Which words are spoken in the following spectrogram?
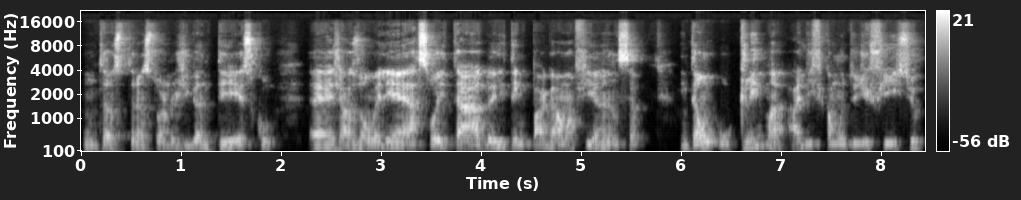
um trans, transtorno gigantesco. É, Jason ele é açoitado, ele tem que pagar uma fiança. Então o clima ali fica muito difícil.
